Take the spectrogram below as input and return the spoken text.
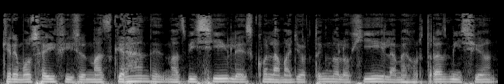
Queremos edificios más grandes, más visibles, con la mayor tecnología y la mejor transmisión.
